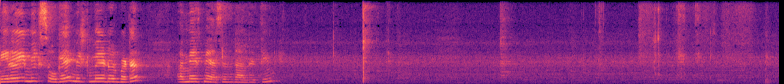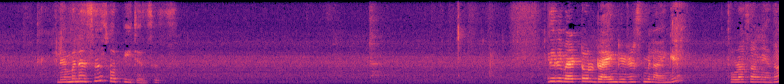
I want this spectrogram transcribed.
मेरा ये हो गए मिल्क मेड और बटर। अब मैं इसमें एसेंस डाल देती हूँ। लेमन एसेंस और पीच एसेंस। धीरे वेट और ड्राई इंग्रेडिएंट्स मिलाएँगे। थोड़ा सा मैदा।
